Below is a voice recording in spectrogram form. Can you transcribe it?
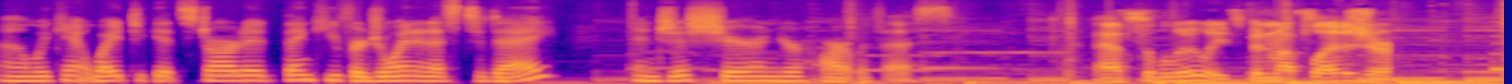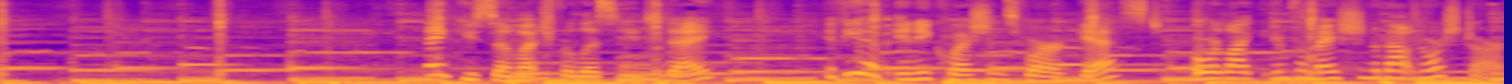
Um, we can't wait to get started. Thank you for joining us today and just sharing your heart with us. Absolutely. It's been my pleasure. Thank you so much for listening today. If you have any questions for our guest or like information about North Star,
